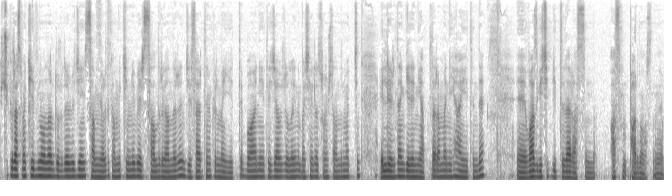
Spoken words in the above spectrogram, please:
Küçük bir asma kedinin onları durdurabileceğini hiç sanmıyorduk ama kimli bir saldırganların cesaretini kırmaya yetti. Bu haneye tecavüz olayını başarıyla sonuçlandırmak için ellerinden geleni yaptılar ama nihayetinde e, vazgeçip gittiler aslında. Asma, pardon aslında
